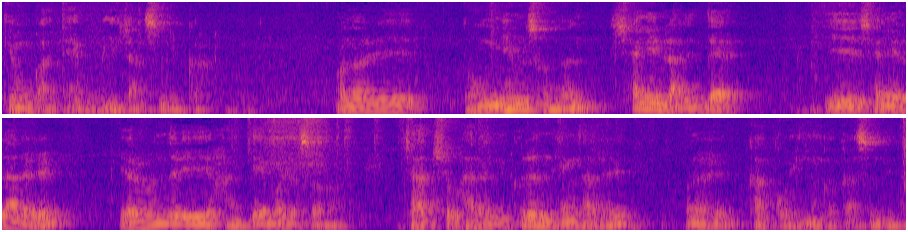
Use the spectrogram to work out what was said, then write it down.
경우가 대부분이지 않습니까? 오늘 이 독림선은 생일날인데 이 생일날을 여러분들이 함께 모여서 자축하는 그런 행사를 오늘 갖고 있는 것 같습니다.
